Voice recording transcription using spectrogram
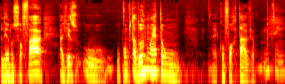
ler no sofá, às vezes o, o computador não é tão é, confortável. Sim.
